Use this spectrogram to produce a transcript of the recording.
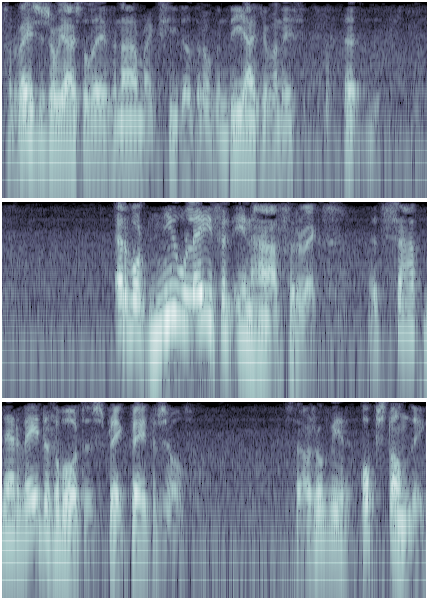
verwees er zojuist al even naar, maar ik zie dat er ook een diaatje van is. Uh, er wordt nieuw leven in haar verwekt. Het zaad der wedergeboorte spreekt Petrus over. Dat is trouwens ook weer opstanding.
